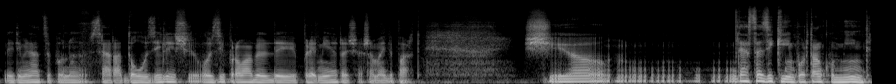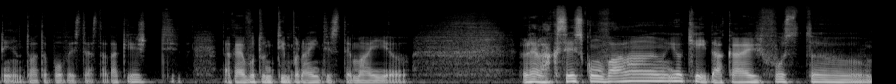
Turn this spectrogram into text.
de dimineață până seara, două zile și o zi probabil de premieră și așa mai departe. Și uh, de asta zic că e important cum intri în toată povestea asta. Dacă ești, dacă ai avut un timp înainte să te mai uh, relaxezi cumva, e ok. Dacă ai fost, uh,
